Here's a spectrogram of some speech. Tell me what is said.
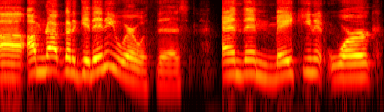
Uh, I'm not going to get anywhere with this. And then making it work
